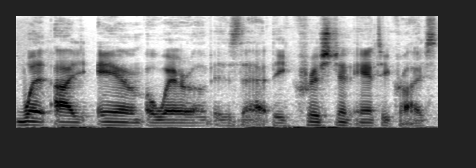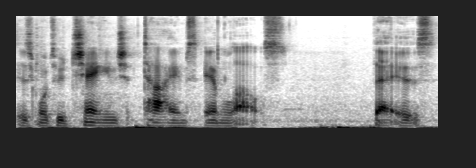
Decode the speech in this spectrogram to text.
what I am aware of is that the Christian Antichrist is going to change times and laws. That is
